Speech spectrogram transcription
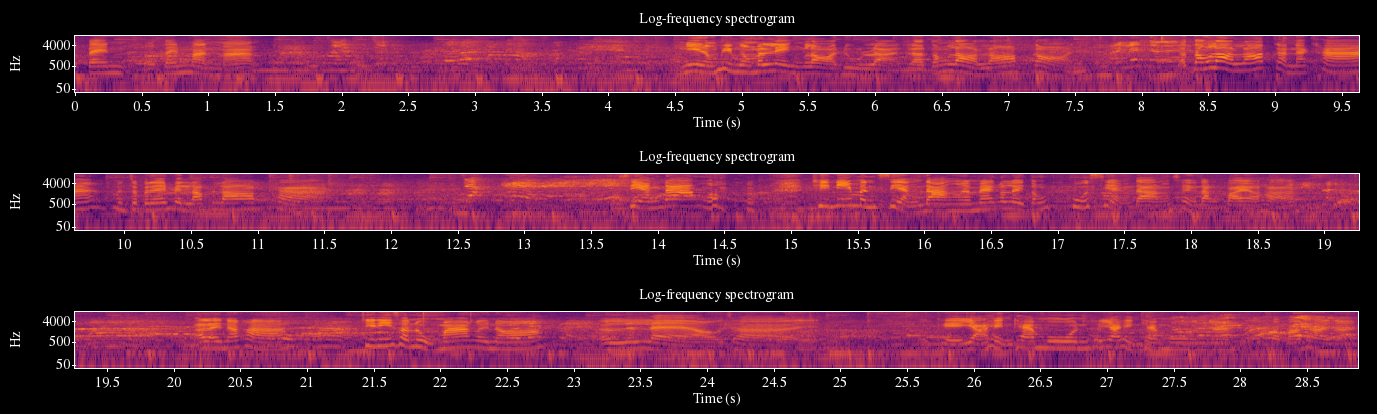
เต้นเราเต้นมันมาก นี่น้องพิมพ์ต้องมาเล็งรอดูล่ะเราต้องรอรอบก่อน เราต้องรอรอบก่อนนะคะ มันจะไปเล่นเป็นรอบๆค่ะ เสียงดัง ที่นี่มันเสียงดังนะแม่ก็เลยต้องพูดเสียงดัง เสียงดังไปเหรอคะอะไรนะคะ ที่นี่สนุกมากเลยเนาะเล่นแล้วใช่โอเค อยากเห็นแคมูลเขาอยากเห็นแคมูลอะป้าป้าถ่ายหน่อย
